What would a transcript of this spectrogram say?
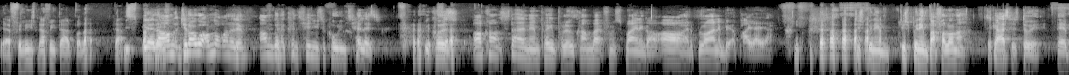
Yeah, Feliz Navidad. But that that's Yeah, no, I'm, do you know what? I'm not one of them. I'm going to continue to call him Tellers because I can't stand them people who come back from Spain and go, "Oh, I had a blinding bit of paella." just been in, just been in Barcelona. Scousers do it. They're,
